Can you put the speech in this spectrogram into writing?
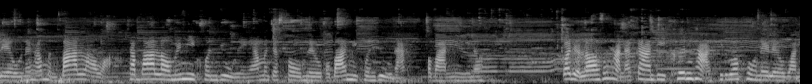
เร็วนะคะ เหมือนบ้านเราอะถ้าบ้านเราไม่มีคนอยู่อย่างเงี้ยมันจะโทรมเร็วกว่าบ้านมีคนอยู่นะประมาณนี้เนาะก็เดี๋ยวรอสถานการณ์ดีขึ้นค่ะ คิดว่าคงในเร็ววัน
